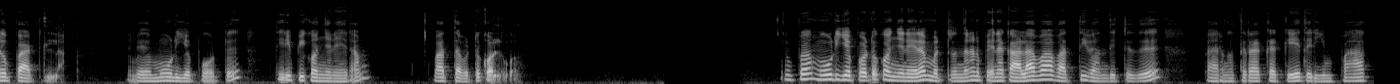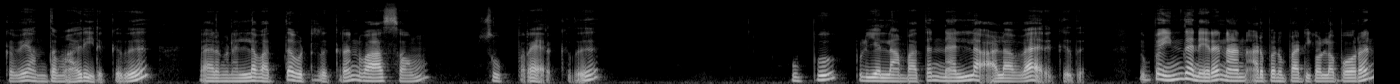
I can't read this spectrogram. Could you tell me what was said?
நிப்பாட்டிடலாம். இப்போ மூடியை போட்டு திருப்பி கொஞ்ச நேரம் வத்த விட்டு கொள்ளுவோம். இப்போ மூடியை போட்டு கொஞ்சம் நேரம் விட்டுருந்தேன். இப்போ எனக்கு அளவாக வத்தி வந்துட்டுது. பாருங்கள் திறக்கக்கே தெரியும். பார்க்கவே அந்த மாதிரி இருக்குது. பாருங்கள் நல்லா வத்த விட்டுருக்குறேன் வாசம் சூப்பராக இருக்குது. உப்பு புளியெல்லாம் பார்த்தா நல்ல அளவாக இருக்குது. இப்போ இந்த நேரம் நான் அடுப்பை நிப்பாட்டி கொள்ள போகிறேன்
